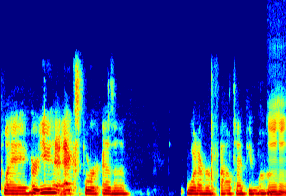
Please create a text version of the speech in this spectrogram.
play or you hit export as a whatever file type you want. hmm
